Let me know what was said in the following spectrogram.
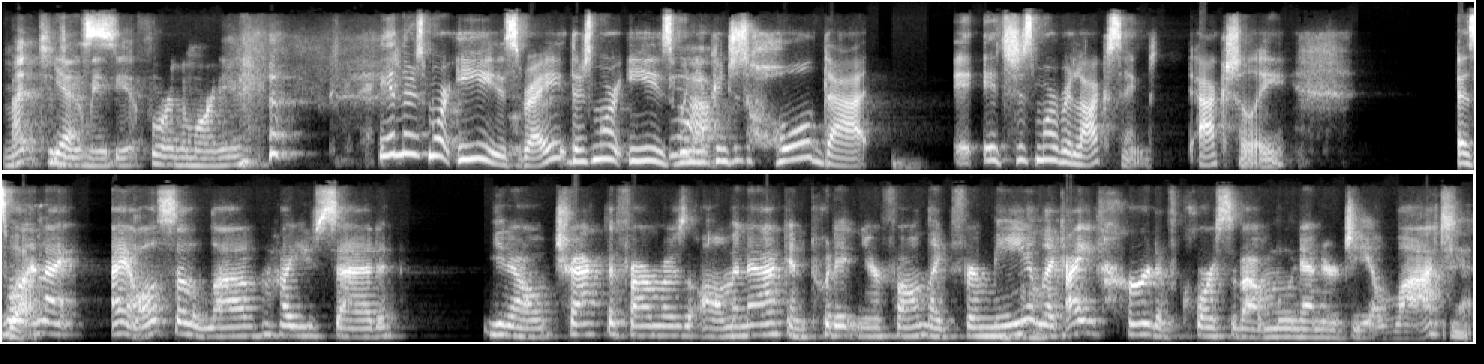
meant to yes. do maybe at four in the morning and there's more ease right there's more ease yeah. when you can just hold that it's just more relaxing actually as well, well. and i i also love how you said you know track the farmer's almanac and put it in your phone like for me mm-hmm. like i've heard of course about moon energy a lot yeah,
